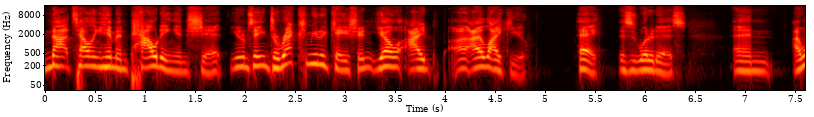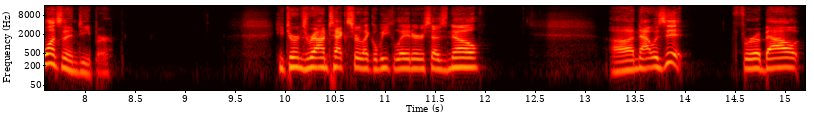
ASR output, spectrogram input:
not telling him and pouting and shit. You know what I'm saying? Direct communication. Yo, I I like you. Hey, this is what it is. And I want something deeper. He turns around, texts her like a week later, says no. Uh, and that was it. For about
